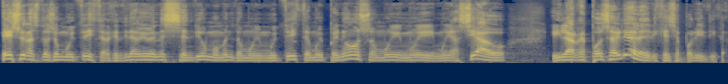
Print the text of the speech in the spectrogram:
es una situación muy triste. Argentina vive en ese sentido un momento muy, muy triste, muy penoso, muy, muy, muy asiago, y la responsabilidad de la dirigencia política.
